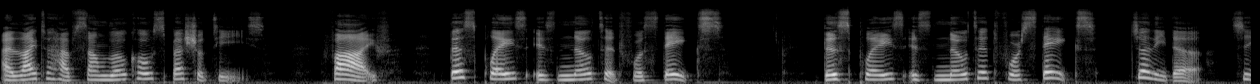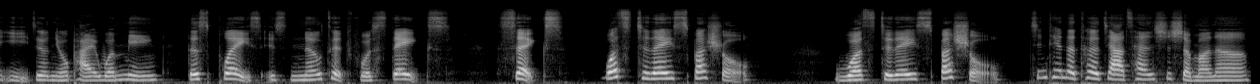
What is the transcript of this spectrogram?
I'd like to have some local specialties. 5. This place is noted for steaks. This place is noted for steaks. 这里的是以这个牛排闻名。 this place is noted for steaks. 6. What's today's special? What's today's special? 今天的特价餐是什么呢?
